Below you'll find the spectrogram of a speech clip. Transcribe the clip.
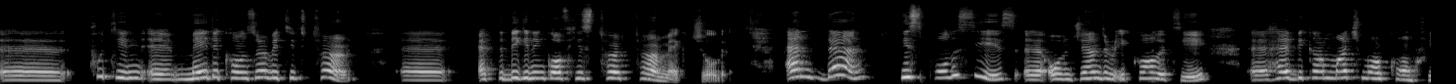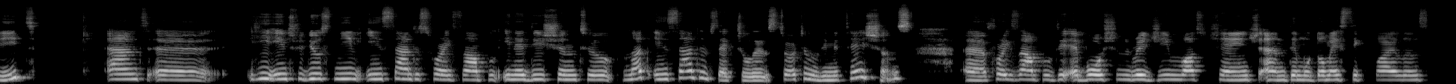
Putin made a conservative turn at the beginning of his third term, actually. And then his policies uh, on gender equality uh, have become much more concrete and uh, he introduced new incentives for example in addition to not incentives actually certain limitations uh, for example, the abortion regime was changed and the domestic violence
